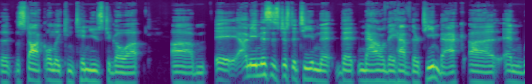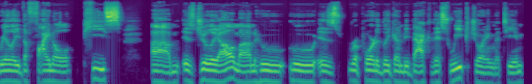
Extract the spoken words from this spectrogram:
The the stock only continues to go up. Um, eh, I mean, this is just a team that that now they have their team back, uh, and really the final piece um, is Julie Allemand, who who is reportedly going to be back this week, joining the team.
